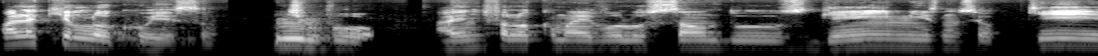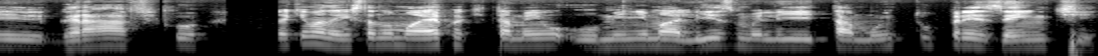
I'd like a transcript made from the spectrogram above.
olha que louco isso. Hum. Tipo, a gente falou com uma evolução dos games, não sei o que, gráfico. Só que, mano, a gente tá numa época que também o minimalismo, ele tá muito presente.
